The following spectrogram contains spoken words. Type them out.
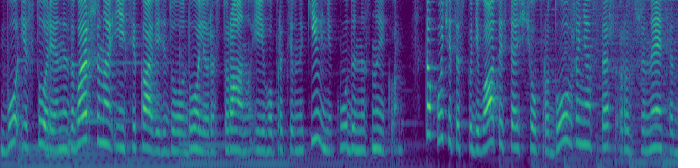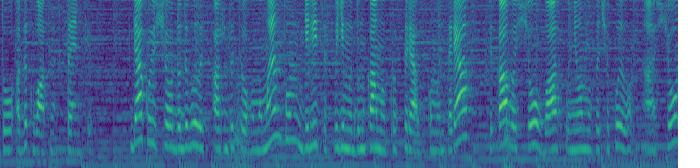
Бо історія не завершена і цікавість до долі ресторану і його працівників нікуди не зникла. Та хочеться сподіватися, що продовження все ж розженеться до адекватних темпів. Дякую, що додивились аж до цього моменту. Діліться своїми думками про серіал в коментарях. Цікаво, що вас у ньому зачепило, а що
